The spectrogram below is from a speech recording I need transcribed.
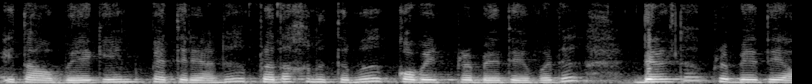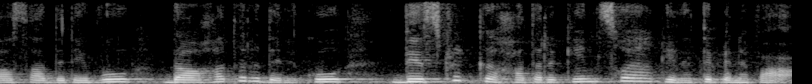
ඉතා වේගෙන් පැතිර යන ප්‍රධානතම කොවිඩ් ප්‍රභේදය වන ඩෙල්ටා ප්‍රභේදය ආසාදනය වූ දාහතර දෙනෙකු දිස්ත්‍රික්ක හතරකින් සොයාගෙන තිබෙනවා.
